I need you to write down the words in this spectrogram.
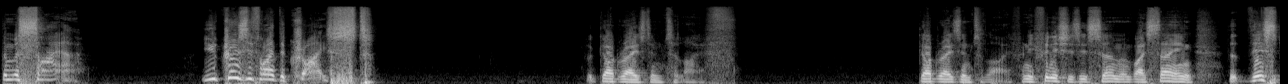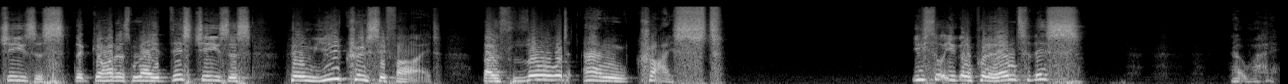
the Messiah. You crucified the Christ. But God raised him to life. God raised him to life. And he finishes his sermon by saying that this Jesus, that God has made this Jesus whom you crucified, both Lord and Christ. You thought you were going to put an end to this? No way.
